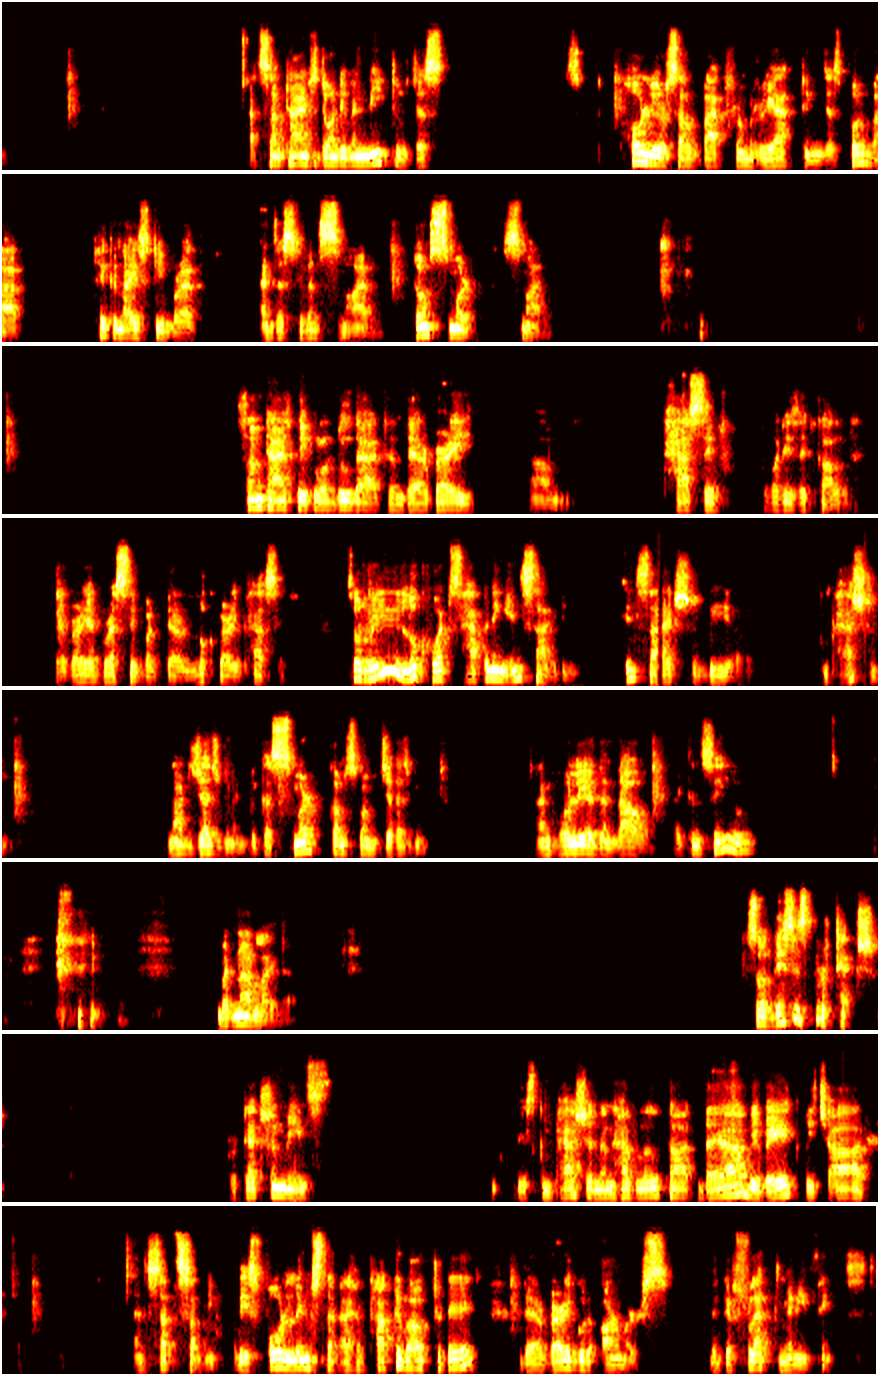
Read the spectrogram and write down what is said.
And sometimes don't even need to just hold yourself back from reacting, just pull back, take a nice deep breath, and just even smile. Don't smirk, smile. Sometimes people do that and they're very um, passive. What is it called? They're very aggressive, but they look very passive. So really look what's happening inside you. Inside should be uh, compassion, not judgment, because smirk comes from judgment. I'm holier than thou. I can see you. but not like that. So this is protection. Protection means this compassion and have little thought, daya, vivek, vichar, and satsang. These four limbs that I have talked about today, they are very good armors. They deflect many things.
